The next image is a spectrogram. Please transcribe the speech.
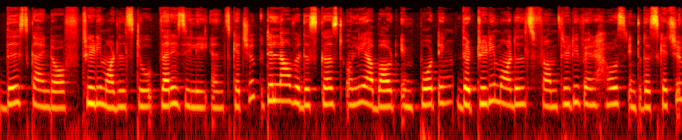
this kind of 3D models too very easily in SketchUp. Till now we discussed only about importing the 3D models from 3D warehouse into the SketchUp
